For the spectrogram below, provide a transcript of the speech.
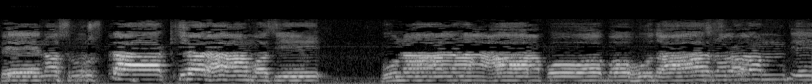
तेन सृष्टाक्षरामसि पुनापो बहुधा स्रवन्ति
